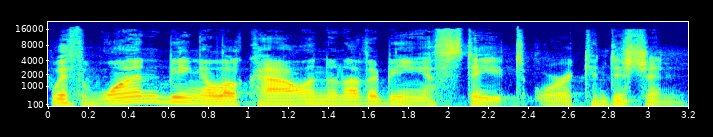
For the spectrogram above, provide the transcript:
with one being a locale and another being a state or a condition.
